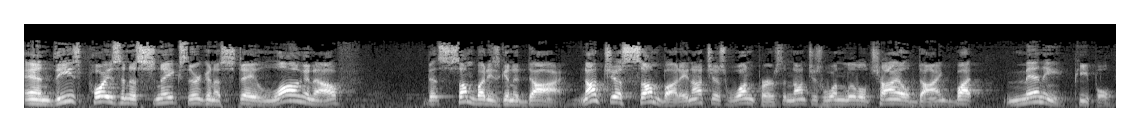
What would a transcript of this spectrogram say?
And these poisonous snakes, they're going to stay long enough that somebody's going to die. Not just somebody, not just one person, not just one little child dying, but many people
